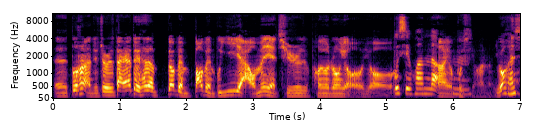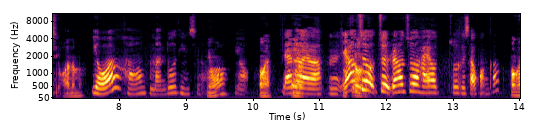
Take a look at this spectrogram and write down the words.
呃，多说两句，就是大家对他的标本褒贬不一啊。我们也其实朋友中有有不喜欢的啊，有不喜欢的，有很喜欢的吗？有啊，好像蛮多挺喜欢。有啊？有。OK，来来了，嗯，然后最后最然后最后还要做个小广告。OK，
